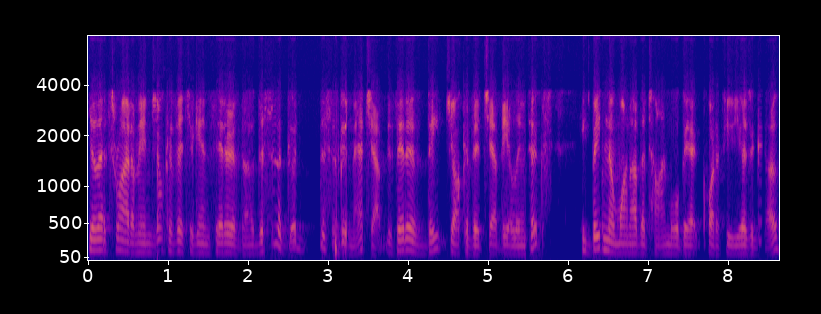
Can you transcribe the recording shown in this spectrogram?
Yeah, that's right. I mean, Djokovic against Zverev, though, this is a good this is a good matchup. Zverev beat Djokovic at the Olympics. He's beaten him one other time, albeit quite a few years ago.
